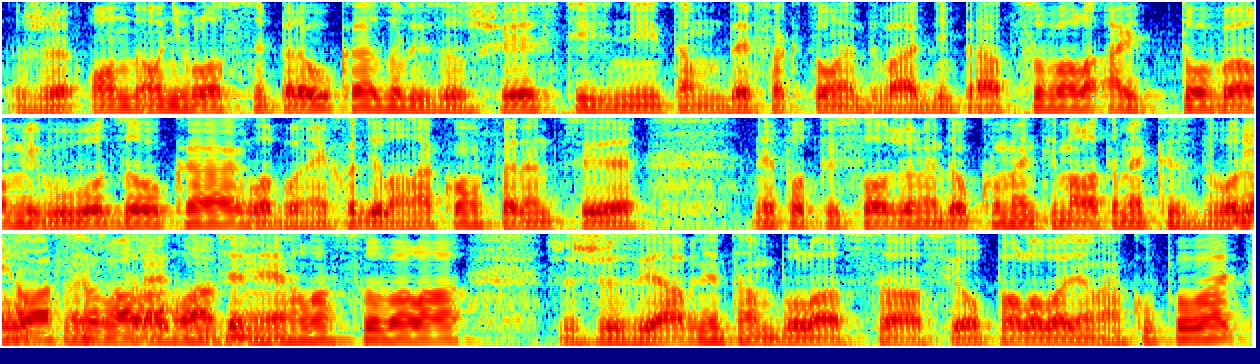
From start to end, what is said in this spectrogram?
Že on, oni vlastne preukázali zo šiestich dní, tam de facto len dva dní pracovala, aj to veľmi v úvodzovkách, lebo nechodila na konferencie, nepodpísala žiadne dokumenty, mala tam nejaké zdvorilostné stretnutie, hlavne. nehlasovala, že, že zjavne tam bola sa asi opalovať a nakupovať.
